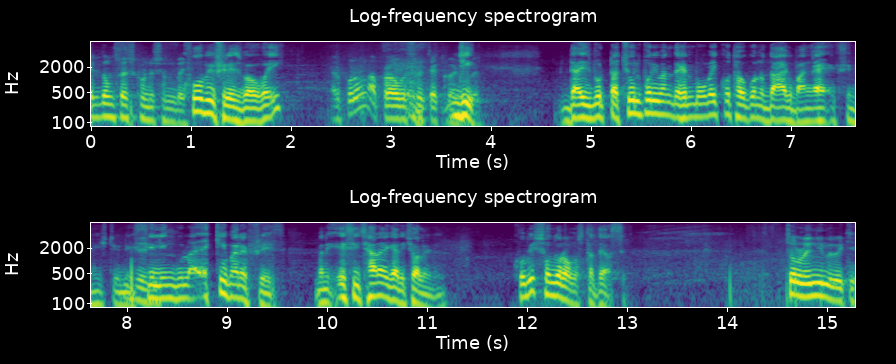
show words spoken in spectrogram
একদম ফ্রেশ কন্ডিশন ভাই। খুবই ফ্রেশ বাবু ভাই। এরপরও আপনারা অবশ্যই চেক করে জি। ডাইসবোর্ডটা চুল পরিমাণ দেখেন বাবু ভাই কোথাও কোনো দাগ ভাঙ্গা অ্যাক্সিডেন্ট হিস্ট্রি নেই। সিলিংগুলো একেবারে ফ্রেশ মানে এসি ছাড়াই গাড়ি চলেনি। খুবই সুন্দর অবস্থাতে আছে। চলো ইঞ্জিনে দেখি।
